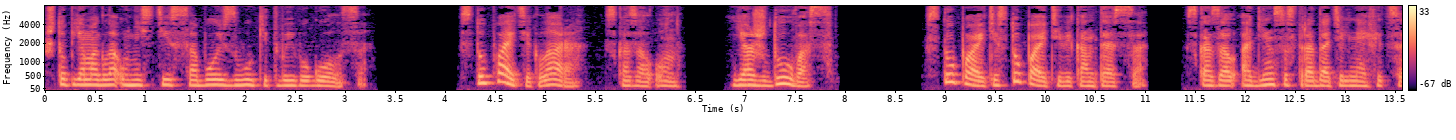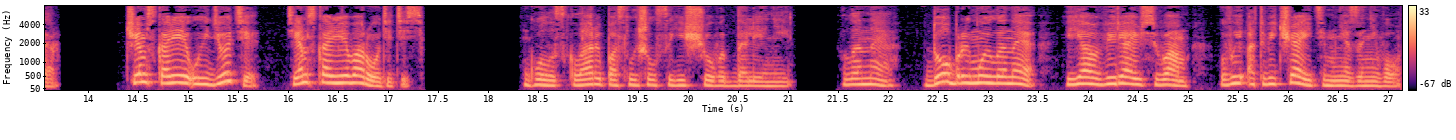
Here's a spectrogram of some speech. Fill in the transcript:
чтоб я могла унести с собой звуки твоего голоса». «Ступайте, Клара», — сказал он, — «я жду вас». «Ступайте, ступайте, виконтесса», — сказал один сострадательный офицер. «Чем скорее уйдете, тем скорее воротитесь». Голос Клары послышался еще в отдалении. «Лене, добрый мой Лене, я уверяюсь вам, вы отвечаете мне за него».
